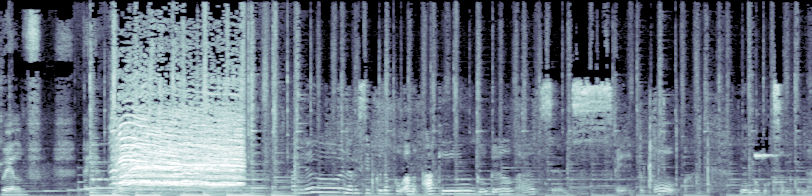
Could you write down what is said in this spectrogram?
12 kaya Hello! Na-receive ko na po ang aking Google AdSense. Kaya ito po yan, bubuksan ko na.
